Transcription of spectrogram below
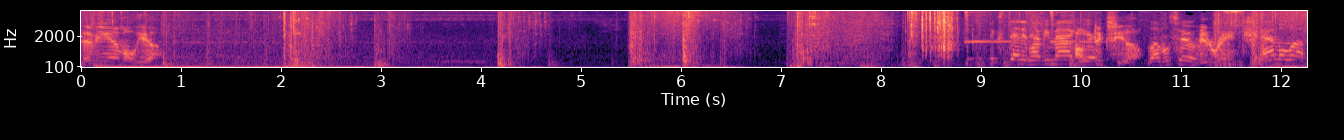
Heavy ammo here. Extended heavy mag here. Optics here. Level two. Mid-range. Ammo up.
